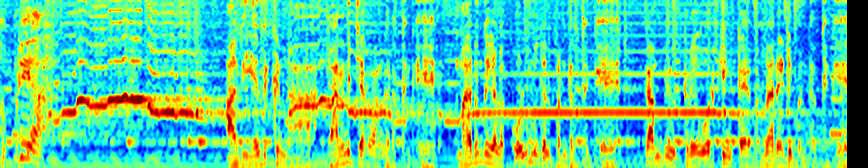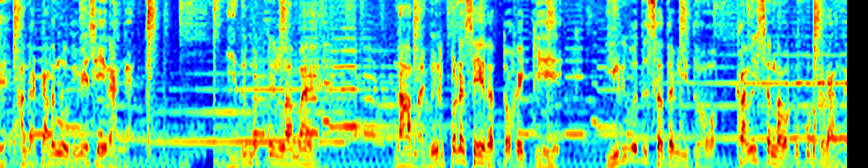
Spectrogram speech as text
அப்படியா? அது எதுக்குன்னா ஃபர்னிச்சர் வாங்குறதுக்கு மருந்துகளை கொள்முதல் பண்றதுக்கு கம்ப்யூட்டர் ஒர்க்கிங் டேபிள்லாம் ரெடி பண்றதுக்கு அந்த கடன் உதவியை செய்றாங்க. இது மட்டும் இல்லாம நாம விற்பனை செய்யற தொகைக்கு இருபது சதவீதம் கமிஷன் நமக்கு கொடுக்கறாங்க.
